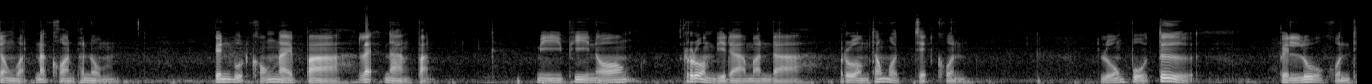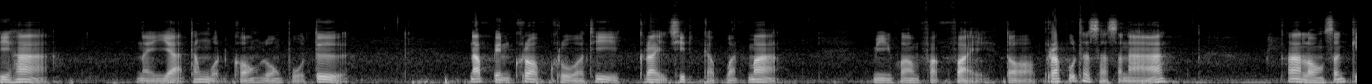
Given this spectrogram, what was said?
จังหวัดนครพนม เป็นบุตรของนายปาและนางปัด มีพี่น้องร่วมบิดามารดา รวมทั้งหมดเจ็ดคน หลวงปู่ตื้อ เป็นลูกคนที่ห้าในญาติทั้งหมดของหลวงปู่ตื้อ นับเป็นครอบครัวที่ใกล้ชิดกับวัดมาก มีความฝักใฝ่ต่อพระพุทธศาสนา ถ้าลองสังเก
